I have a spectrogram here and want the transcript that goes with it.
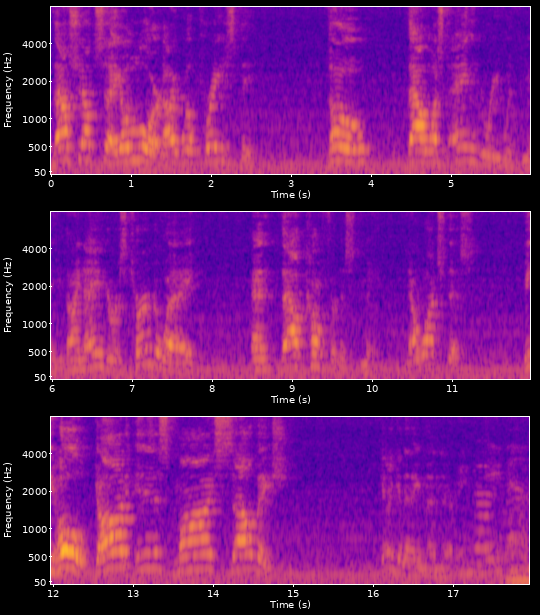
thou shalt say, O Lord, I will praise thee, though thou wast angry with me. Thine anger is turned away, and thou comfortest me. Now watch this. Behold, God is my salvation. Can I get an amen there? Amen.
